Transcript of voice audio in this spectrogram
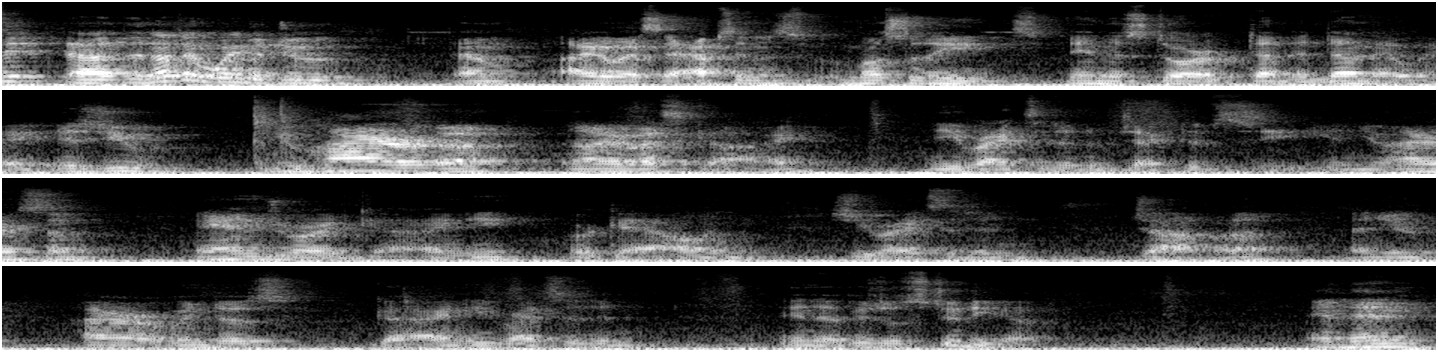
uh, another way to do um, iOS apps, and it's mostly in the store done and done that way, is you you hire a, an iOS guy, and he writes it in Objective C, and you hire some Android guy and he, or gal, and she writes it in Java, and you hire a Windows guy and he writes it in, in a Visual Studio. And then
